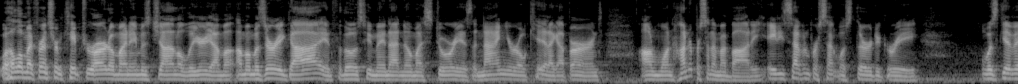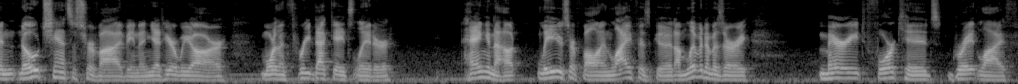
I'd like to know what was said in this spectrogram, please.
Well, hello, my friends from Cape Girardeau. My name is John O'Leary. I'm a, I'm a Missouri guy, and for those who may not know my story, as a nine-year-old kid, I got burned on 100% of my body. 87% was third degree. Was given no chance of surviving, and yet here we are, more than three decades later, hanging out. Leaves are falling. Life is good. I'm living in Missouri, married, four kids, great life,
